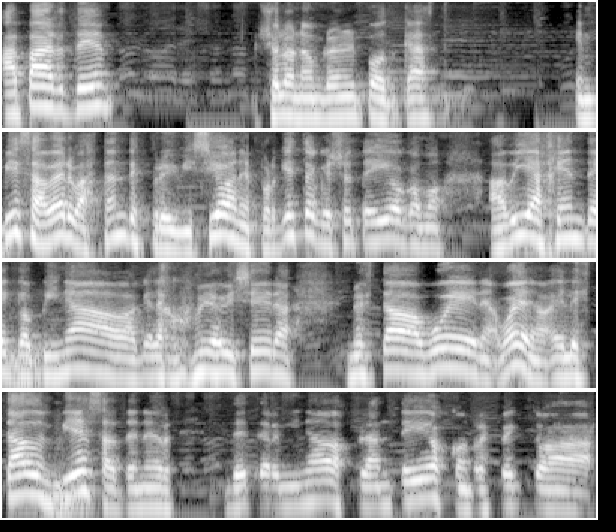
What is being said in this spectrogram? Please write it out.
Aparte, yo lo nombro en el podcast, empieza a haber bastantes prohibiciones, porque esto que yo te digo como había gente que opinaba que la cumbia villera no estaba buena, bueno, el Estado empieza a tener determinados planteos con respecto a,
